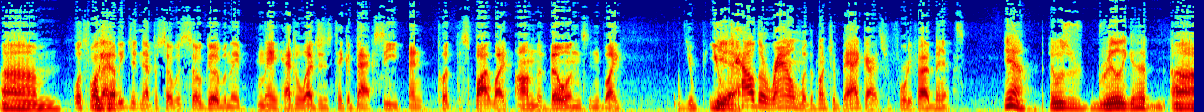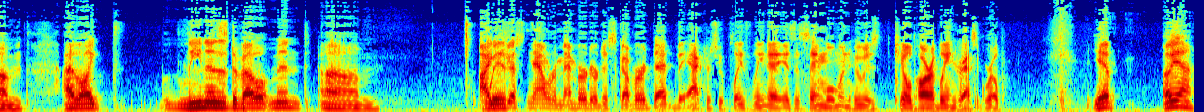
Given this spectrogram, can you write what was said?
Um, Well, that's why we that got- Legion episode was so good when they when they had the Legends take a back seat and put the spotlight on the villains and like you you Yeah. palled around with a bunch of bad guys for forty five minutes. Yeah, it was really good. Um, I liked Lena's development. Um, I with- just now remembered or discovered that the actress who plays Lena is the same woman who was killed horribly in Jurassic World. yep. Oh yeah,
